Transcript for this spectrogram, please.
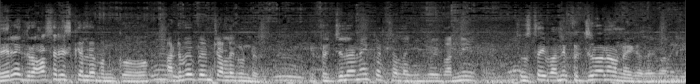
వేరే గ్రాసరీస్కి వెళ్ళామనుకో అటువైపు ఏం చల్లగా ఉండదు. ఈ ఫ్రిడ్జ్లోనే ఇక్కడ చల్లగా ఉండదు ఇవన్నీ చూస్తే ఇవన్నీ ఫ్రిడ్జ్లోనే ఉన్నాయి కదా ఇవన్నీ.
